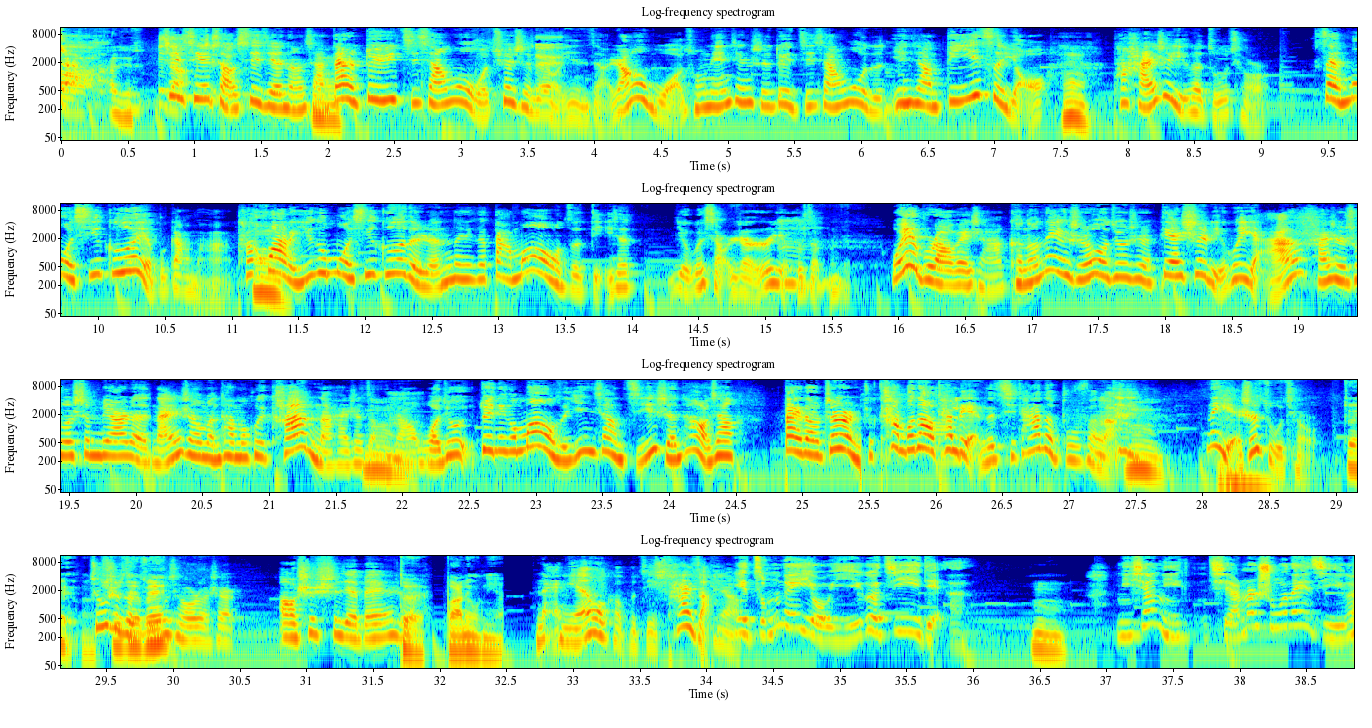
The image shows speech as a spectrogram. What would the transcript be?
这些小细节能嗯想，但是对于吉祥物我确实没有印象。然后我从年轻时对吉祥物的印象第一次有，嗯，它还是一个足球。在墨西哥也不干嘛，他画了一个墨西哥的人的那个大帽子，底下有个小人儿，也不怎么着。我也不知道为啥，可能那个时候就是电视里会演，还是说身边的男生们他们会看呢，还是怎么着？我就对那个帽子印象极深，他好像戴到这儿就看不到他脸的其他的部分了。嗯，那也是足球，对，就是个足，球的事儿。哦，是世界杯是吧？对，八六年，哪年我可不记，太早了你。总得有一个记忆点。嗯，你像你前面说那几个，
